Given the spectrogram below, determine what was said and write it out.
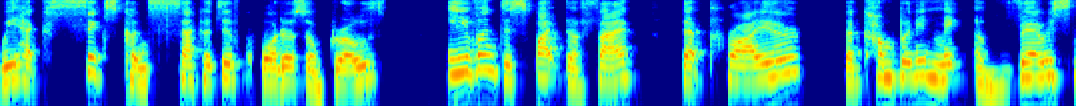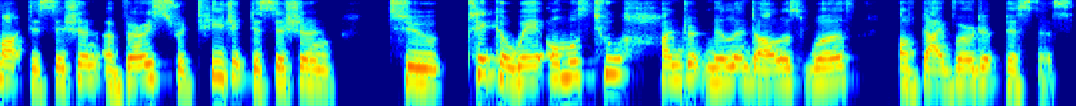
we had six consecutive quarters of growth, even despite the fact that prior, the company made a very smart decision, a very strategic decision to take away almost $200 million worth of diverted business.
